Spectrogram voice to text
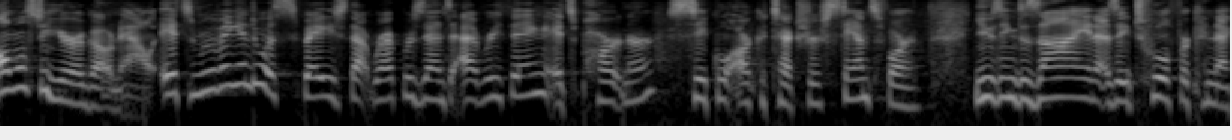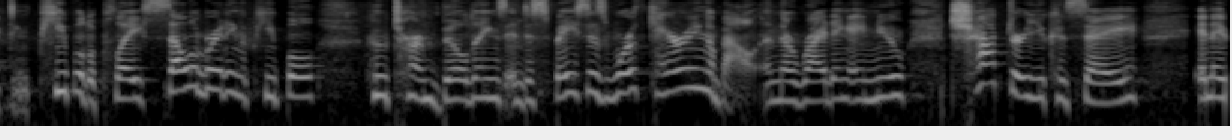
almost a year ago now. It's moving into a space that represents everything its partner, Sequel Architecture, stands for, using design as a tool for connecting people to place, celebrating the people who turn buildings into spaces worth caring about. And they're writing a new chapter, you could say, in a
